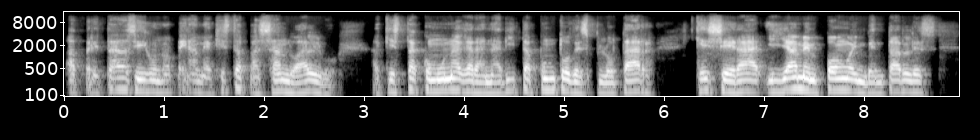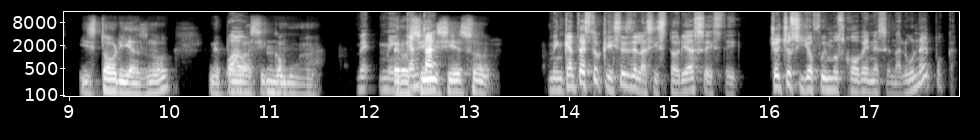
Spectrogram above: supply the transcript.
apretadas y digo, no, espérame, aquí está pasando algo, aquí está como una granadita a punto de explotar, ¿qué será? Y ya me pongo a inventarles historias, ¿no? Me pongo así como... Me, Pero encanta, sí, sí, eso... Me encanta esto que dices de las historias, este, Chochos y yo fuimos jóvenes en alguna época,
